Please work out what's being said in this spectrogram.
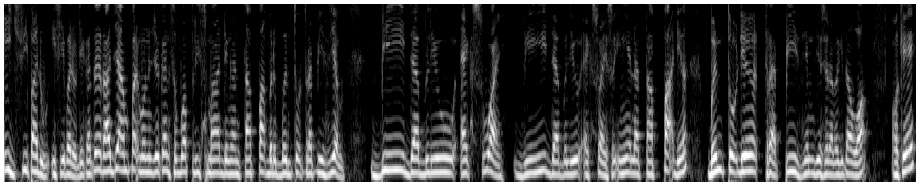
isi padu, isi padu. Dia kata Raja Ampat menunjukkan sebuah prisma dengan tapak berbentuk trapezium. VWXY VWXY So ini adalah tapak dia Bentuk dia trapezium Dia sudah bagi tahu awak. Okay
